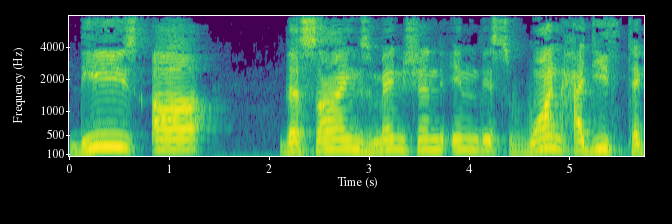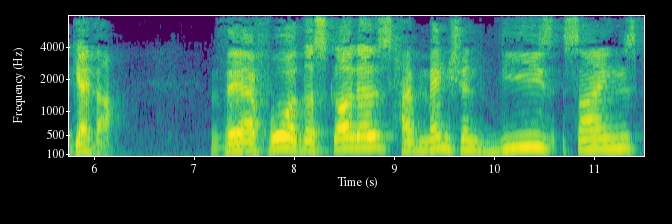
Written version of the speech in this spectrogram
These are the signs mentioned in this one hadith together. Therefore, the scholars have mentioned these signs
